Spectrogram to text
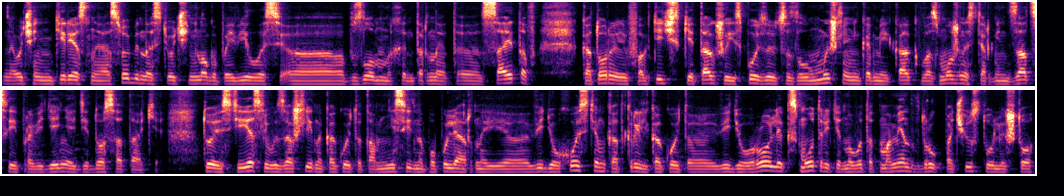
очень интересная особенность, очень много появилось э, взломанных интернет-сайтов, которые фактически также используются злоумышленниками как возможность организации проведения DDoS-атаки. То есть, если вы зашли на какой-то там не сильно популярный э, видеохостинг, открыли какой-то видеоролик, смотрите, но в этот момент вдруг почувствовали, что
